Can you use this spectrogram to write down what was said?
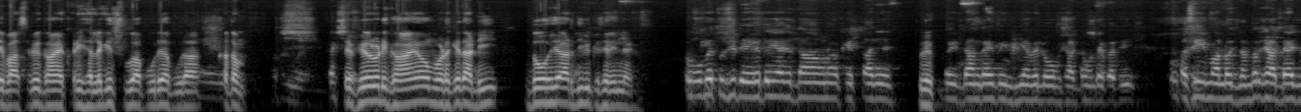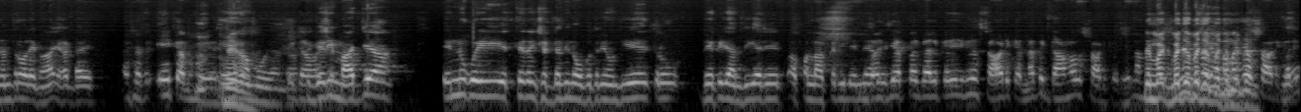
ਤੇ ਬਸ ਫਿਰ ਗਾਂ ਇੱਕ ਵਾਰੀ ਹਿੱਲ ਗਈ ਸੂਆ ਪੂਰਾ ਪੂਰਾ ਖਤਮ। ਤੇ ਫਿਰ ਉਹਦੀ ਗਾਂ ਆ ਉਹ ਮੁੜ ਕੇ ਤੁਹਾਡੀ 2000 ਦੀ ਵੀ ਕਿਸੇ ਨੇ ਨਹੀਂ ਲੈਣੀ। ਉਹ ਵੀ ਤੁਸੀਂ ਦੇਖਦੇ ਆ ਜਿੱਦਾਂ ਹੁਣ ਖੇਤਾਂ 'ਚ ਬਈ ਡਾਂਗਾਂ ਹੀ ਪੈਂਦੀਆਂ ਵੀ ਲੋਕ ਛੱਡ ਆਉਂਦੇ ਕਦੀ। ਅਸੀਂ ਮੰਨ ਲਓ ਜਲੰਧਰ ਛੱਡ ਆਏ ਜਲੰਧਰ ਵਾਲੇ ਗਾਂ ਛੱਡ ਆਏ। ਅੱਛਾ ਫਿਰ ਇਹ ਕੰਮ ਹੋਇਆ ਇਹ ਕੰਮ ਹੋ ਜਾਂਦਾ। ਤੇ ਜਿਹੜੀ ਮੱਝ ਆ ਇਹਨੂੰ ਕੋਈ ਇੱਥੇ ਤਾਂ ਛੱਡਣ ਦੀ ਨੌਬਤ ਨਹੀਂ ਆਉਂਦੀ ਇਹ ਚਲੋ ਵਿਕ ਜਾਂਦੀ ਆ ਜੇ ਆਪਾਂ ਲੱਖ ਦੀ ਲੈਂਦੇ ਆ ਜੇ ਆਪਾਂ ਗੱਲ ਕਰੀਏ ਜੇ ਸਟਾਰਟ ਕਰਨਾ ਤੇ ਗਾਵਾਂ ਤੋਂ ਸਟਾਰਟ ਕਰੀਏ ਨਾ। ਮੱਝ- ਮੱਝ- ਮੱਝ-। ਸਟਾਰਟ ਕਰੀਏ।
